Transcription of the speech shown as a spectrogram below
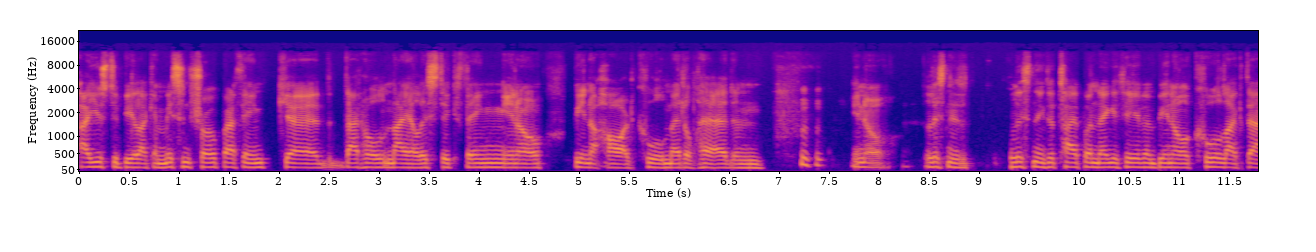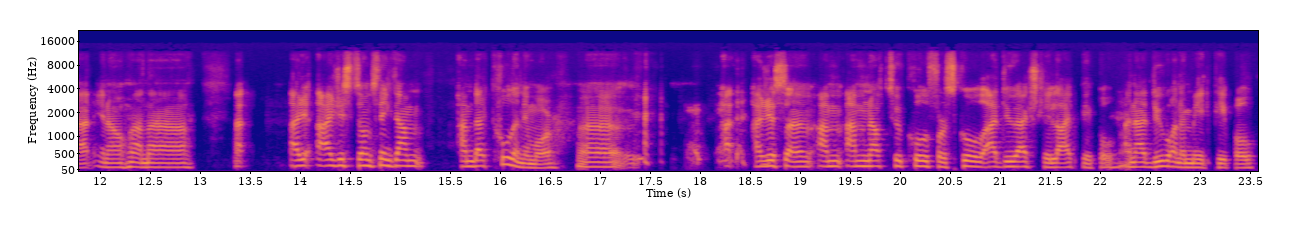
i used to be like a misanthrope i think uh, that whole nihilistic thing you know being a hard cool metalhead and you know listening listening to Type O Negative and being all cool like that you know and uh, I, I just don't think i'm i'm that cool anymore uh, I, I just uh, I'm I'm not too cool for school. I do actually like people, and I do want to meet people,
